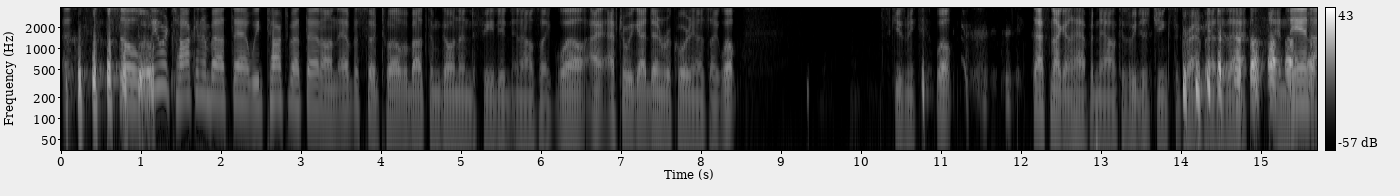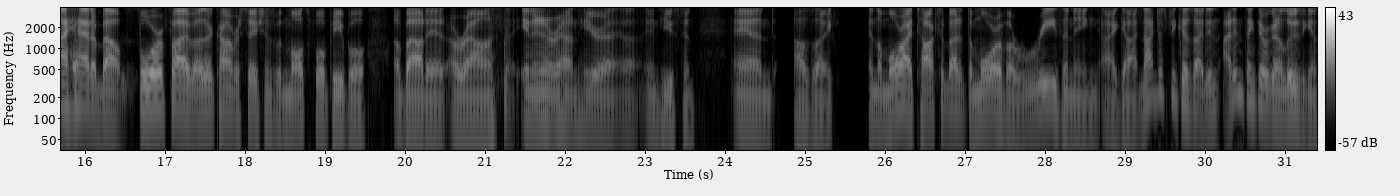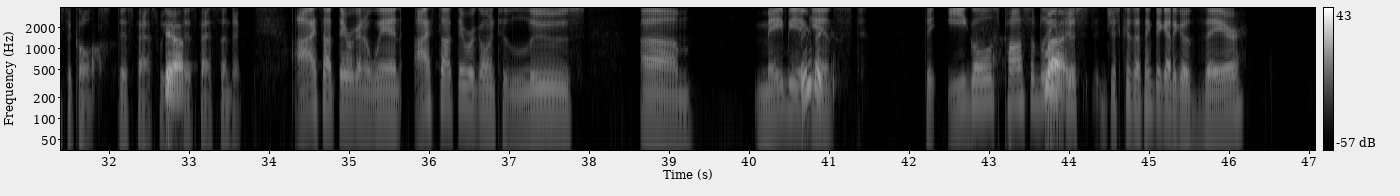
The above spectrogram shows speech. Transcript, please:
Uh, so, we were talking about that we talked about that on episode 12 about them going undefeated and i was like well I, after we got done recording i was like well excuse me well that's not going to happen now because we just jinxed the crap out of that and then I had about four or five other conversations with multiple people about it around in and around here uh, in Houston, and I was like, and the more I talked about it, the more of a reasoning I got. Not just because I didn't, I didn't think they were going to lose against the Colts this past week, Yeah. this past Sunday. I thought they were going to win. I thought they were going to lose, um, maybe against the Eagles, possibly Right. just just because I think they got to go there,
